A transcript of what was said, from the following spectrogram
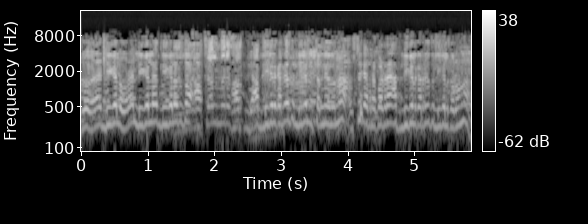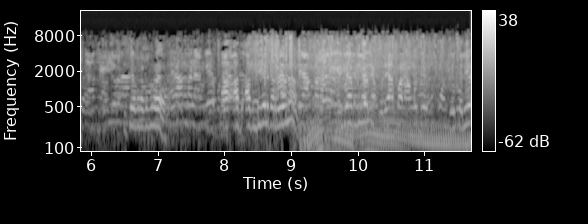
जो हो लीगल हो रहा है लीगल है लीगल है तो, तो आप, आप, आप लीगल कर रहे हो तो लीगल चलने दो ना। उससे क्या फ़र्क पड़ रहा है? आप लीगल कर रहे हो तो लीगल करो ना। उससे क्या फ़र्क पड़ रहा है? आप आप- लीगल कर रहे हो ना? लीगल चलिए।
